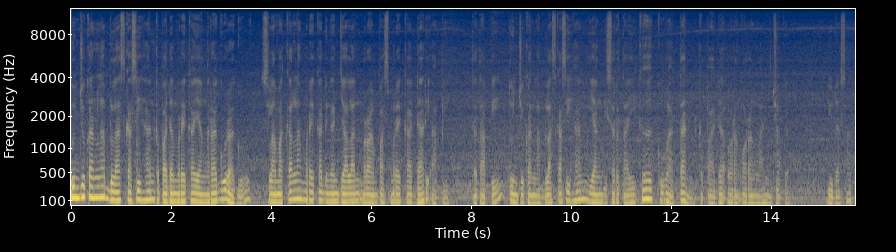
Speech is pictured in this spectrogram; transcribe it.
Tunjukkanlah belas kasihan kepada mereka yang ragu-ragu, selamatkanlah mereka dengan jalan merampas mereka dari api. Tetapi tunjukkanlah belas kasihan yang disertai kekuatan kepada orang-orang lain juga. Yudas 1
